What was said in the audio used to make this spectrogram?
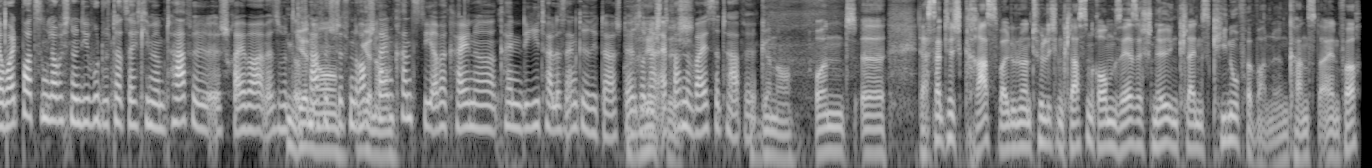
Ja, Whiteboards sind, glaube ich, nur die, wo du tatsächlich mit dem Tafelschreiber, also mit so Genau, Tafelstiften draufschreiben genau. kannst, die aber keine, kein digitales Endgerät darstellen, sondern Richtig. einfach eine weiße Tafel. Genau. Und äh, das ist natürlich krass, weil du natürlich einen Klassenraum sehr, sehr schnell in ein kleines Kino verwandeln kannst einfach.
